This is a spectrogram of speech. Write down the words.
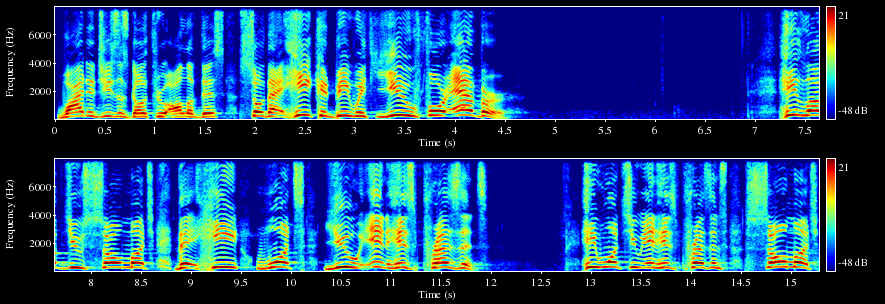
Why did Jesus go through all of this? So that he could be with you forever. He loved you so much that he wants you in his presence. He wants you in his presence so much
